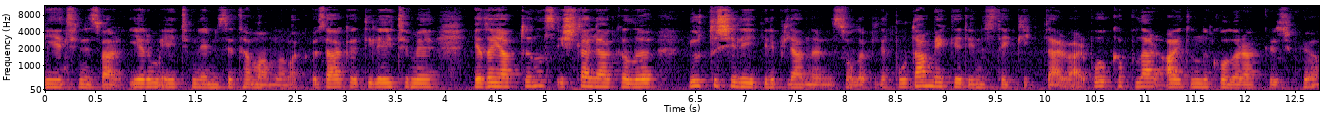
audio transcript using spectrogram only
niyetiniz var. Yarım eğitimlerinizi tamamlamak. Özellikle dil eğitimi ya da yaptığınız işle alakalı yurt dışı ile ilgili planlarınız olabilir. Buradan beklediğiniz teklifler var. Bu kapılar aydınlık olarak gözüküyor.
